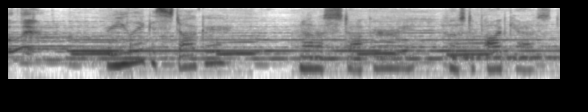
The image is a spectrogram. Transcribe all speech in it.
out there. Are you like a stalker? Not a stalker. I host a podcast.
